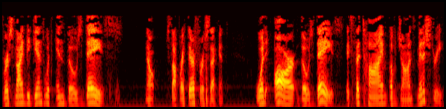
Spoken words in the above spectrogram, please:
Verse 9 begins with in those days. Now, stop right there for a second. What are those days? It's the time of John's ministry.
